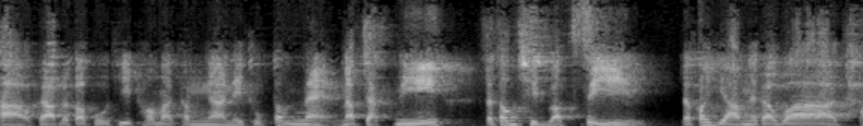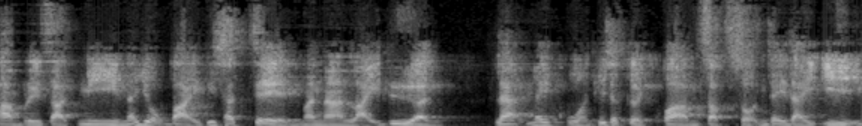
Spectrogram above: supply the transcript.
ข่าวครับ แล้วก็ผู้ที่เข้ามาทำงานในทุกตำแหน่ง นับจากนี้จะต้องฉีดวัคซีน แล้วก็ย้ำนะครับว่าทางบริษัทมีนโยบายที่ชัดเจนมานานหลายเดือน และไม่ควรที่จะเกิดความสับสนใด ๆ อีก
